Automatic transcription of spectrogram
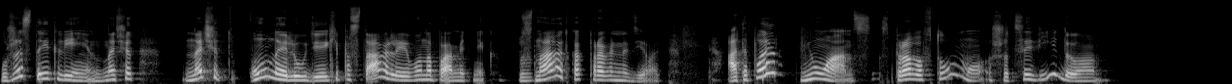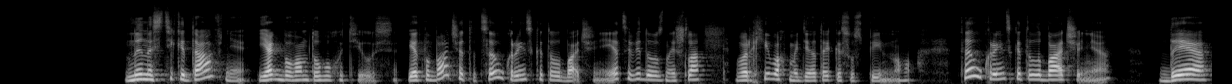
Уже стоїть Ленін. Значить, значить, умні люди, які поставили його на пам'ятник, знають, як правильно робити. А тепер нюанс. Справа в тому, що це відео не настільки давнє, як би вам того хотілося. Як ви бачите, це українське телебачення. Я це відео знайшла в архівах медіатеки Суспільного. Це українське телебачення, де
